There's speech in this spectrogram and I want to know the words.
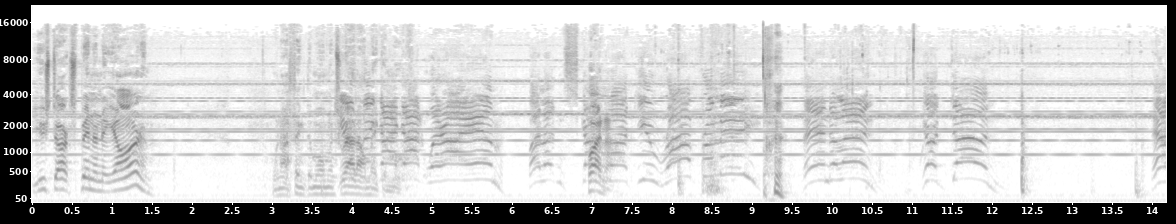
You start spinning the yarn. When I think the moment's right, I'll make a I move. got where I am by letting Why not? you rob from me? Now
